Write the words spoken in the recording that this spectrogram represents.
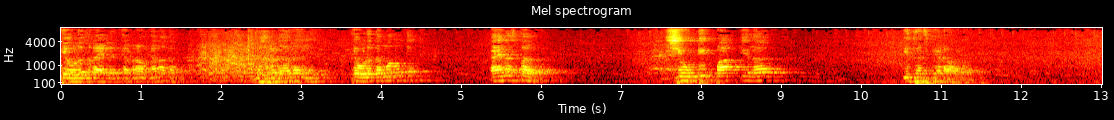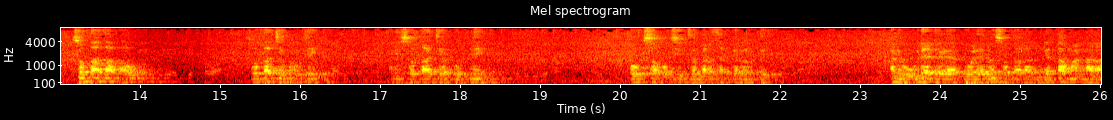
तेवढंच राहिलं त्याला राहून द्या ना आता. दुसरं काय राहिलं? तेवढं तर म्हणून द्या. काय नसतं. शेवटी पाप केलं इथंच फेडावं लागतं. स्वतःचा भाऊ. स्वतःचे भाऊजे आणि स्वतःच्या पत्नी ओक्सा ओक्शी रडते. आणि उघड्या डोळ्या डोळ्यानं स्वतःला नेता मानणारा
